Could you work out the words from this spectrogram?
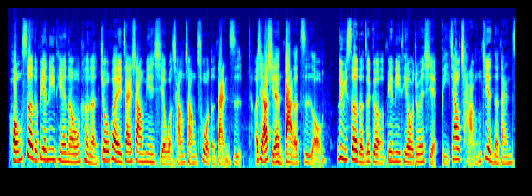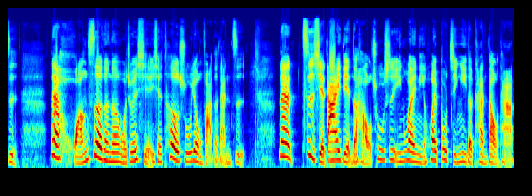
红色的便利贴呢，我可能就会在上面写我常常错的单字，而且要写很大的字哦。绿色的这个便利贴，我就会写比较常见的单字。那黄色的呢，我就会写一些特殊用法的单字。那字写大一点的好处，是因为你会不经意的看到它。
